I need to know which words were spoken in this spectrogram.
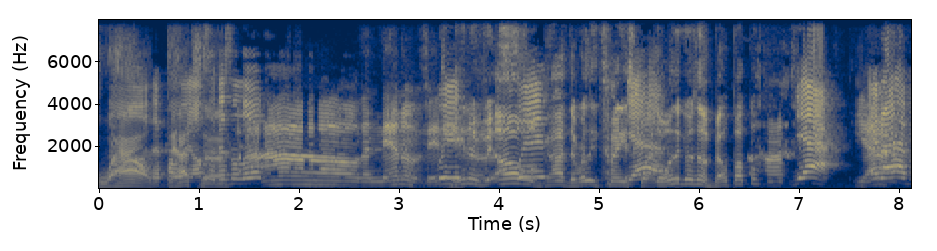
wow, that probably that's also a, doesn't look. Wow, the nano video. Wait, Innovi- oh With- god, the really tiny Yeah. square, the one that goes on a belt buckle. Uh-huh. Yeah, Yeah. and I have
